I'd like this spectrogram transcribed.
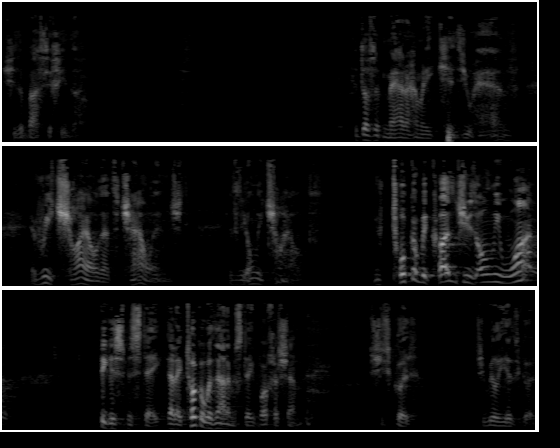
she's a Bas Yechida. It doesn't matter how many kids you have. Every child that's challenged is the only child. You took her because she's only one? Biggest mistake. That I took her was not a mistake, Baruch Hashem. She's good. She really is good.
